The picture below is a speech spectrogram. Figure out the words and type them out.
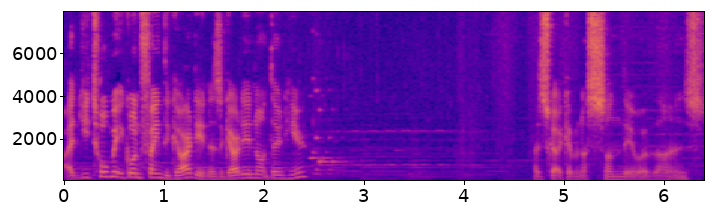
I, you told me to go and find the Guardian. Is the Guardian not down here? I just gotta give him a Sunday, whatever that is.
